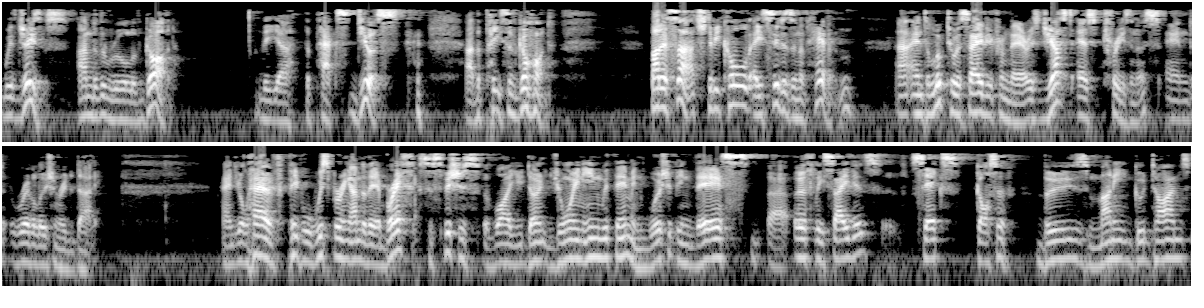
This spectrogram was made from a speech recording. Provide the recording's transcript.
with Jesus under the rule of God. The, uh, the Pax Deus, uh, the peace of God. But as such, to be called a citizen of heaven uh, and to look to a saviour from there is just as treasonous and revolutionary today. And you'll have people whispering under their breath, suspicious of why you don't join in with them in worshipping their uh, earthly saviours, sex, gossip, booze, money, good times,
